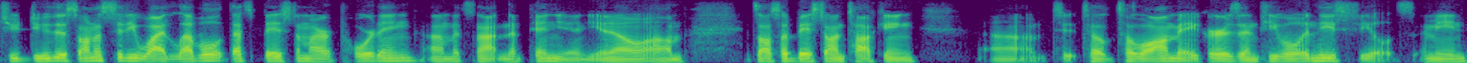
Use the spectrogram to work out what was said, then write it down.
to do this on a citywide level. That's based on my reporting. Um, it's not an opinion, you know. Um, it's also based on talking um, to, to, to lawmakers and people in these fields. I mean,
